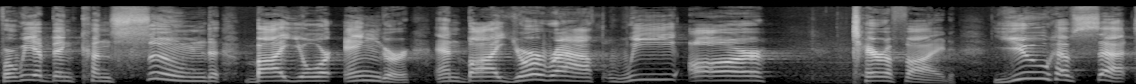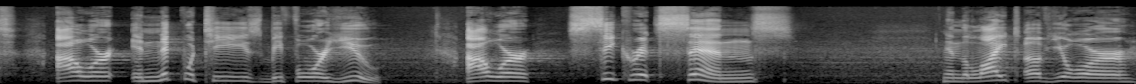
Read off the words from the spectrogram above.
For we have been consumed by your anger, and by your wrath we are terrified. You have set our iniquities before you, our secret sins in the light of your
